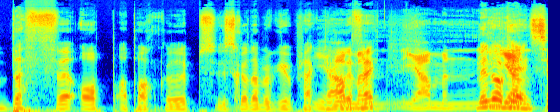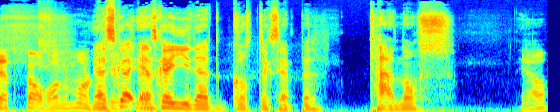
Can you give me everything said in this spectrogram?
bøffe opp Apocalypse. Vi skal da bruke practical Ja, effect. ja, men, Men okay. gjensett på. Jeg skal, jeg skal gi deg et godt eksempel. Thanos. Ja.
